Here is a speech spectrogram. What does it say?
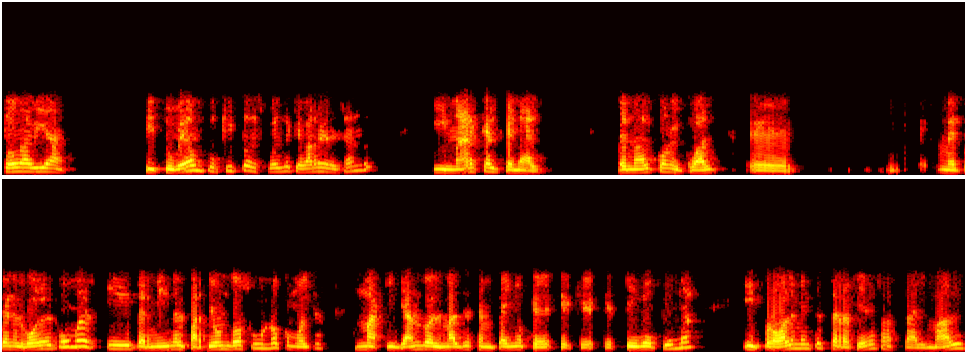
todavía titubea un poquito después de que va regresando y marca el penal. Penal con el cual eh, meten el gol del Pumas y termina el partido un 2-1, como dices, maquillando el mal desempeño que, que, tuvo Pumas y probablemente te refieres hasta el mal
